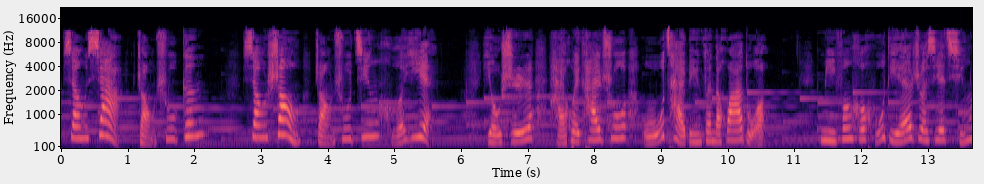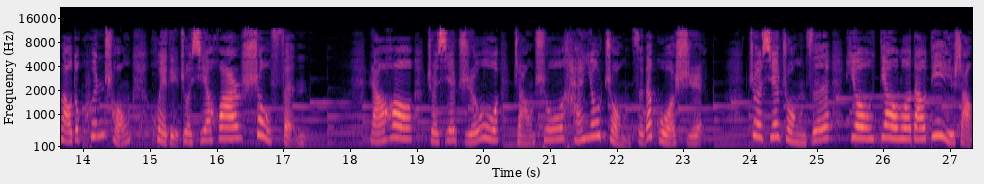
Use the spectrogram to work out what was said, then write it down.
向下长出根，向上长出茎和叶，有时还会开出五彩缤纷的花朵。蜜蜂和蝴蝶这些勤劳的昆虫会给这些花儿授粉，然后这些植物长出含有种子的果实。这些种子又掉落到地上，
